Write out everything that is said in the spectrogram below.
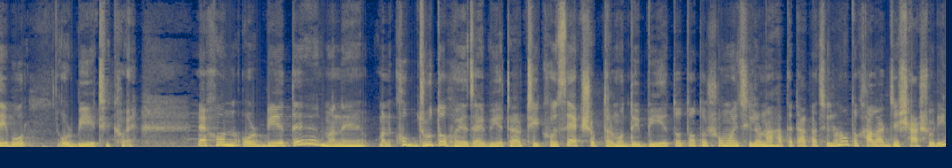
দেবর, ওর বিয়ে ঠিক হয়। এখন ওর বিয়েতে মানে মানে খুব দ্রুত হয়ে যায় বিয়েটা, ঠিক হয়েছে এক সপ্তাহের মধ্যেই বিয়ে। তো তত সময় ছিল না, হাতে টাকা ছিল না। তো খালার যে শাশুড়ি,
